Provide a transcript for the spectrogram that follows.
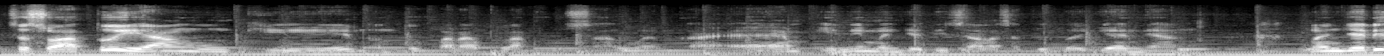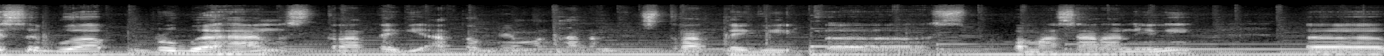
sesuatu yang mungkin untuk para pelaku usaha UMKM Ini menjadi salah satu bagian yang menjadi sebuah perubahan strategi Atau memang karena strategi eh, pemasaran ini eh,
